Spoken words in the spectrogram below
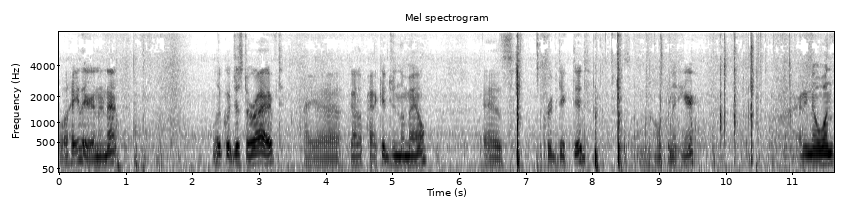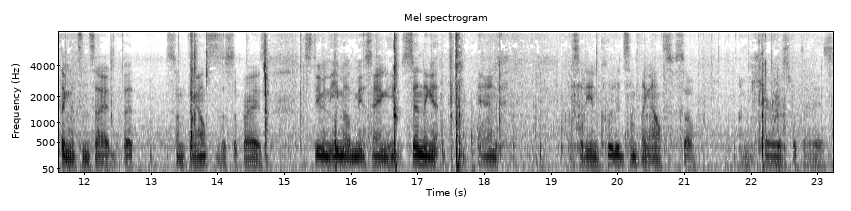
Well, hey there, Internet. Look what just arrived. I uh, got a package in the mail, as predicted. So I'm going to open it here. I already know one thing that's inside, but something else is a surprise. Steven emailed me saying he was sending it, and he said he included something else. So I'm curious what that is.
